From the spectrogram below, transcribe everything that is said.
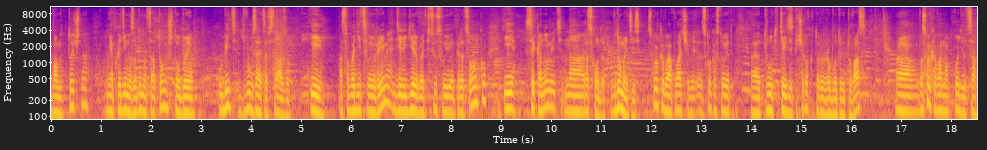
вам точно необходимо задуматься о том, чтобы убить двух зайцев сразу и освободить свое время, делегировать всю свою операционку и сэкономить на расходах. Вдумайтесь, сколько вы оплачиваете, сколько стоит э, труд тех диспетчеров, которые работают у вас, э, во сколько вам обходятся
